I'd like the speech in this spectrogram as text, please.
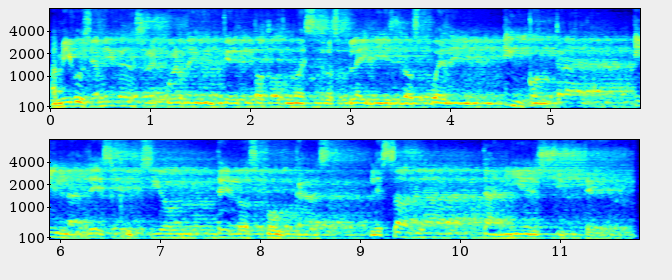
Amigos y amigas, recuerden que todos nuestros playlists los pueden encontrar en la descripción de los podcasts. Les habla Daniel Shifter.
